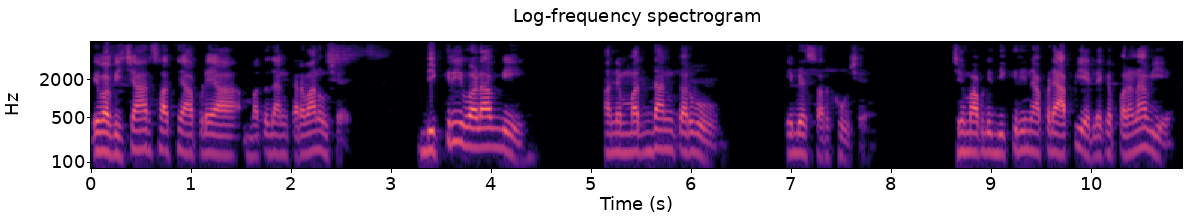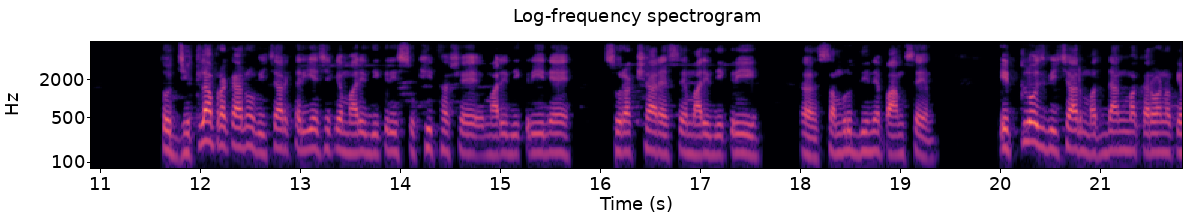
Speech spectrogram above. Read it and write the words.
એવા વિચાર સાથે આપણે આ મતદાન કરવાનું છે. દીકરી વળાવવી અને મતદાન કરવું એ બે સરખું છે. જેમ આપણી દીકરીને આપણે આપીએ એટલે કે પરણાવીએ, તો જેટલા પ્રકારનો વિચાર કરીએ છીએ કે મારી દીકરી સુખી થશે, મારી દીકરીને સુરક્ષા રહેશે, મારી દીકરી સમૃદ્ધિને પામશે, એટલો જ વિચાર મતદાનમાં કરવાનો કે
